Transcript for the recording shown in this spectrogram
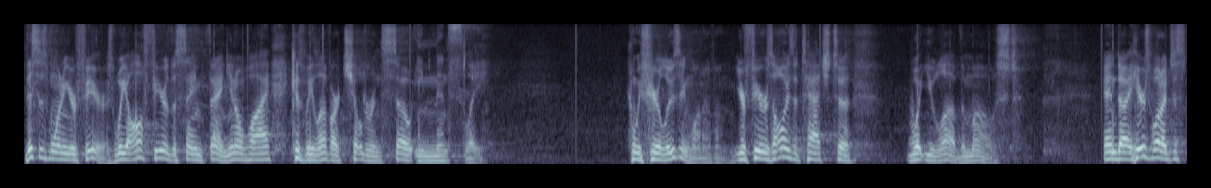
this is one of your fears. We all fear the same thing. You know why? Because we love our children so immensely. And we fear losing one of them. Your fear is always attached to what you love the most. And uh, here's what I just,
